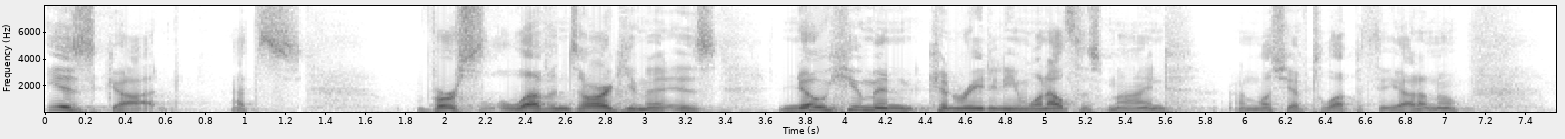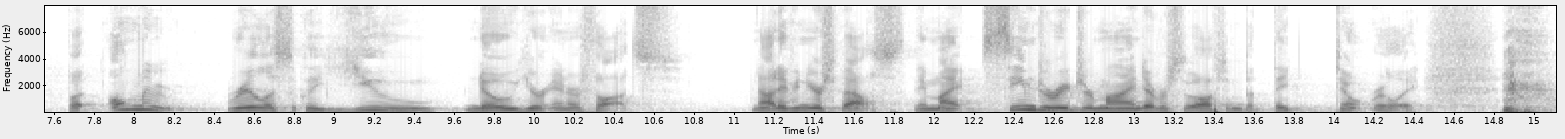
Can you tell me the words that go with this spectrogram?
is God. That's verse 11's argument is no human can read anyone else's mind, unless you have telepathy, I don't know. But only realistically, you know your inner thoughts, not even your spouse. They might seem to read your mind ever so often, but they don't really.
